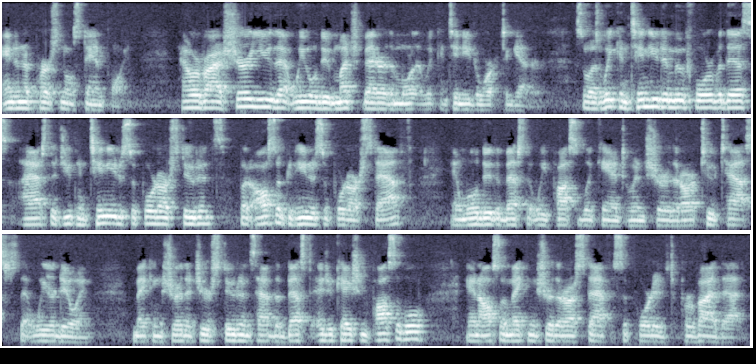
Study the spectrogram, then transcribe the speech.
and in a personal standpoint. However, I assure you that we will do much better the more that we continue to work together. So as we continue to move forward with this, I ask that you continue to support our students, but also continue to support our staff, and we'll do the best that we possibly can to ensure that our two tasks that we are doing, making sure that your students have the best education possible and also making sure that our staff is supported to provide that,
